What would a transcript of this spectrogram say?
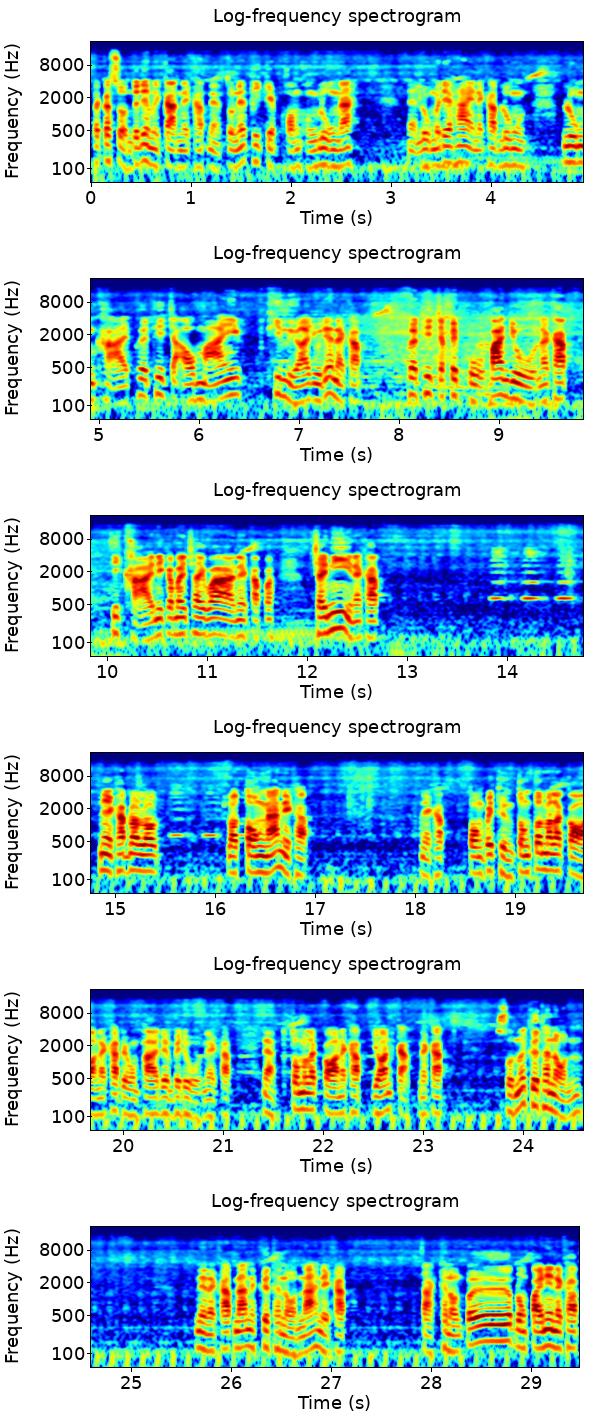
แล้วก็ส่วนตัวนี้เหมือนกันนะครับเนี่ยตรงนี้ที่เก็บของของลุงนะเนี่ยลุงไม่ได้ให้นะครับลุงลุงขายเพื่อที่จะเอาไม้ที่เหลืออยู่เนี่ยนะครับ เพื่อที่จะไปปลูกบ้านอยู่นะครับ ที่ขายนี่ก็ไม่ใช่ว่าเนี่ยครับใช้นี่นะครับเนี่ยครับเราเราเราตรงนะนี่ครับเนี่ยครับ ตรงไปถึงตรงต้นมะละกอนะครับเดี๋ยวผมพาเดินไปดูนะครับเนี่ยต้นมะละกอนะครับย้อนกลับนะครับส่วนนั้นคือถนนเนี่ยนะครับนั่นคือถนนนะเนี่ยครับจากถนนปุ๊บลงไปนี่นะครับ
